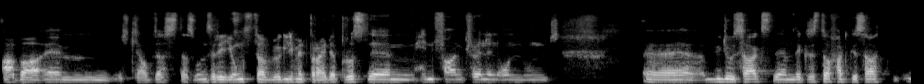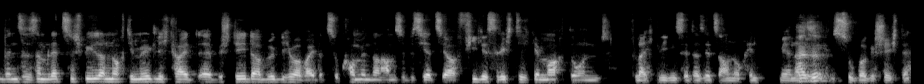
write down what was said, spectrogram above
Aber ähm, ich glaube, dass, dass unsere Jungs da wirklich mit breiter Brust ähm, hinfahren können und, und äh, wie du sagst, ähm, der Christoph hat gesagt, wenn es am letzten Spiel dann noch die Möglichkeit äh, besteht, da wirklich aber weiterzukommen, dann haben sie bis jetzt ja vieles richtig gemacht und vielleicht kriegen sie das jetzt auch noch hin. Wäre also, eine super Geschichte.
